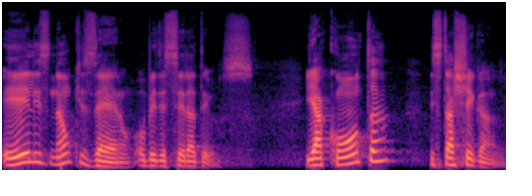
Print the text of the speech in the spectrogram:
Eles não quiseram obedecer a Deus. E a conta está chegando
